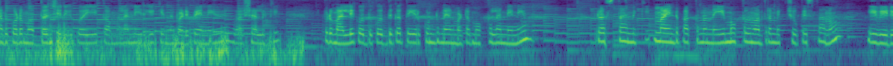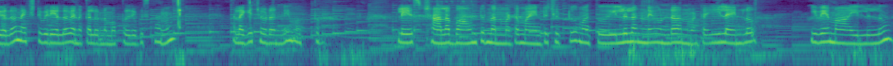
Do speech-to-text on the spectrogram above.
అది కూడా మొత్తం చిరిగిపోయి కమ్మలన్నీ ఇరిగి కింద పడిపోయినాయి వర్షాలకి. ఇప్పుడు మళ్ళీ కొద్ది కొద్దిగా తేరుకుంటున్నాయి అనమాట మొక్కలన్నీని. ప్రస్తుతానికి మా ఇంటి పక్కన ఉన్న ఈ మొక్కలు మాత్రం మీకు చూపిస్తాను. ఈ వీడియోలో నెక్స్ట్ వీడియోలో వెనకాల ఉన్న మొక్కలు చూపిస్తాను. అలాగే చూడండి మొత్తం. ప్లేస్ చాలా బాగుంటుందన్నమాట మా ఇంటి చుట్టూ. మాకు ఇల్లులు అనేవి ఉండవు అనమాట ఈ లైన్లో ఇవే మా ఇల్లులు.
